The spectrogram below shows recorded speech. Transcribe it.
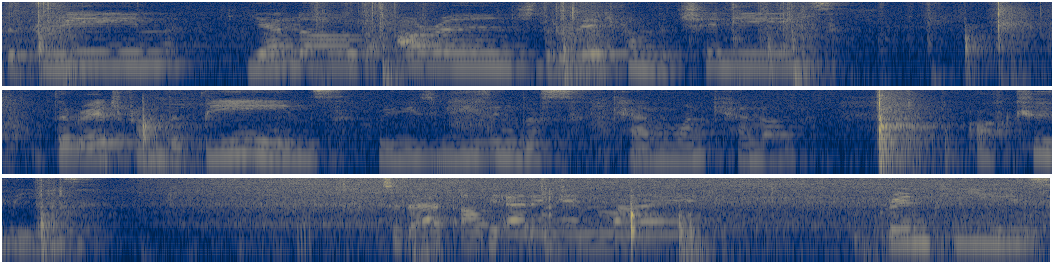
The green yellow, the orange, the red from the chilies, the red from the beans. We're using this can, one can of, of cubies. To that, I'll be adding in my green peas.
